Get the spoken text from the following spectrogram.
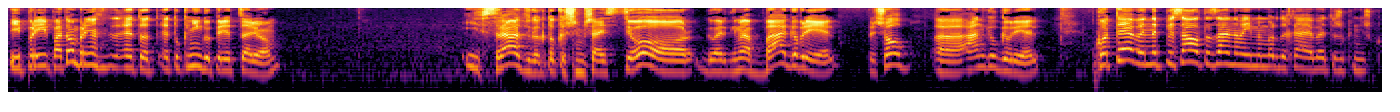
И при, потом принес эту, эту книгу перед царем. И сразу, как только Шимшай стер, говорит Гимара, Ба Гавриэль, пришел э, ангел Гавриэль, Котевы написал то заново имя Мордыхая в эту же книжку.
